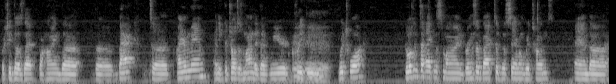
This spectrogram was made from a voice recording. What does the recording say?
where she does that behind the the back to Iron Man, and he controls his mind like that weird, creepy yeah, yeah. witch walk. Goes into Agnes' mind, brings her back to the Salem witch hunts, and uh,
